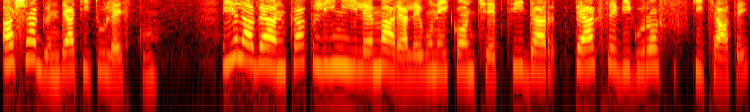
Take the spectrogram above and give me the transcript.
Așa gândea Titulescu. El avea în cap liniile mari ale unei concepții, dar, pe axe viguros schițate,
